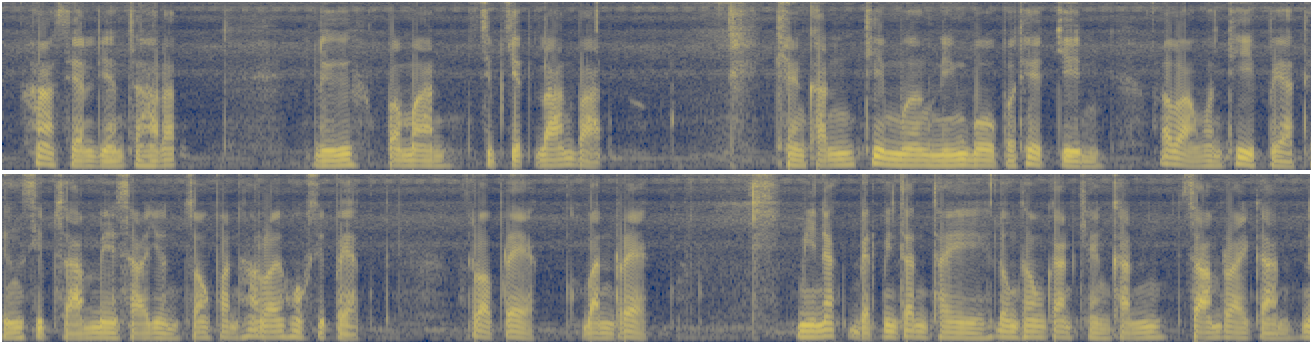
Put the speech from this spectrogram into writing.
5 แสนเหรียญสหรัฐ หรือประมาณ 17 ล้านบาท แข่งขันที่เมืองนิงโบประเทศจีน ระหว่างวันที่ 8 ถึง 13 เมษายน 2568 รอบแรกวันแรก มีนักแบดมินตันไทยลงทำการแข่งขัน 3 รายการใน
